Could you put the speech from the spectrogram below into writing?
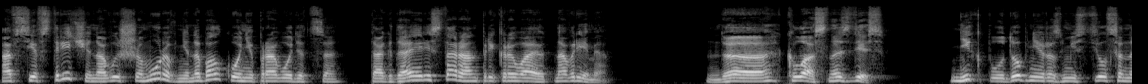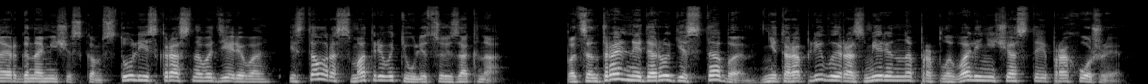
а все встречи на высшем уровне на балконе проводятся. Тогда и ресторан прикрывают на время. Да, классно здесь. Ник поудобнее разместился на эргономическом стуле из красного дерева и стал рассматривать улицу из окна. По центральной дороге стаба неторопливо и размеренно проплывали нечастые прохожие –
